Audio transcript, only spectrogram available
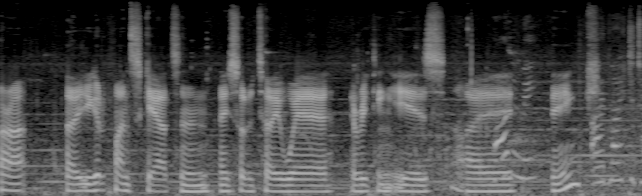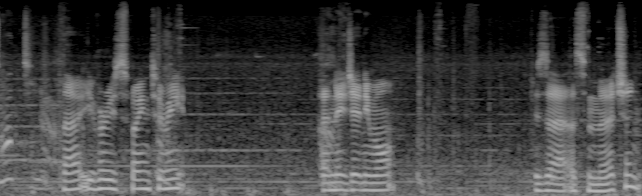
All right. So you got to find scouts, and they sort of tell you where everything is. I think. I'd like to talk to you. No, you've already spoken to me. Don't need you anymore. Is that? That's a merchant.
